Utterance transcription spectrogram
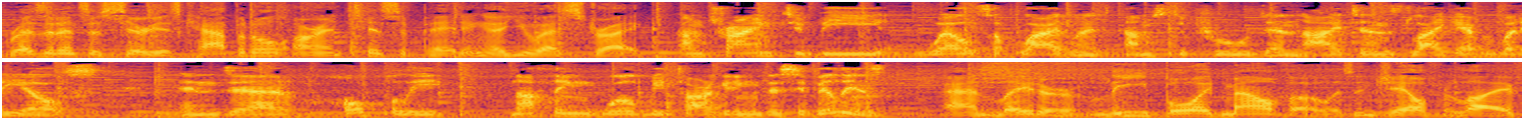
Residents of Syria's capital are anticipating a U.S. strike. I'm trying to be well supplied when it comes to food and items like everybody else, and uh, hopefully nothing will be targeting the civilians. And later, Lee Boyd Malvo is in jail for life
